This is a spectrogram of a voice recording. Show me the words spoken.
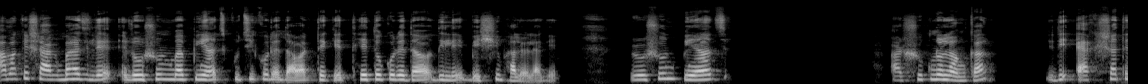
আমাকে শাক ভাজলে রসুন বা পেঁয়াজ কুচি করে দেওয়ার থেকে থেতো করে দেওয়া দিলে বেশি ভালো লাগে। রসুন, পেঁয়াজ আর শুকনো লঙ্কা যদি একসাথে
